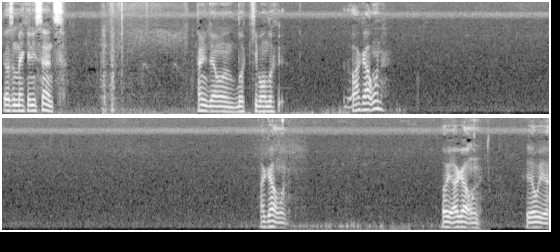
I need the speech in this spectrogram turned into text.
Doesn't make any sense. How you doing? Look, keep on looking. Oh, I got one. I got one. Oh yeah, I got one. Hell yeah.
